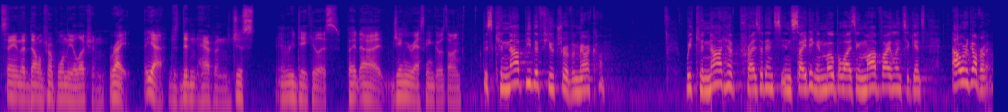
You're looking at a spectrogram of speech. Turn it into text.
saying that Donald Trump won the election. Right. Yeah. It just didn't happen. Just ridiculous. But uh, Jamie Raskin goes on. This cannot be the future of America. We cannot have presidents inciting and mobilizing mob violence against our government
